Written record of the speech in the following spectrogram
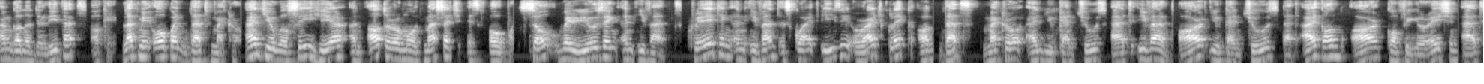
I'm gonna delete that. Okay, let me open that macro and you will see here an auto remote message is open. So we're using an event. Creating an event is quite easy. Right click on that macro and you can choose add event or you can choose that icon or configuration add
